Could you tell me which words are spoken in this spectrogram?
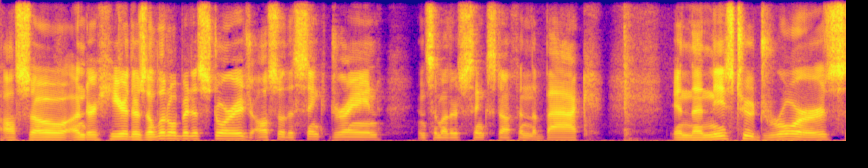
Also under here, there's a little bit of storage. Also the sink drain and some other sink stuff in the back. And then these two drawers,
